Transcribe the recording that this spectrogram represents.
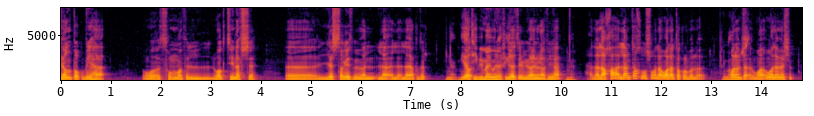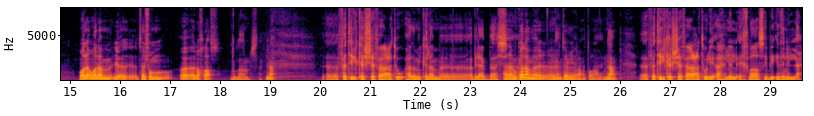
ينطق بها ثم في الوقت نفسه آه، يستغيث بمن لا, لا, لا يقدر. نعم يأتي بما ينافي يأتي بما ينافيها. نعم. هذا لا. لم تخلص ولا ولا تقرب ولم ت... ولم يشم ولا ولم تشم آه، الإخلاص. الله المستعان. نعم. آه، فتلك الشفاعة هذا من كلام أبي العباس. هذا من كلام ابن تيمية رحمة الله عليه. نعم. آه، فتلك الشفاعة لأهل الإخلاص بإذن الله.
